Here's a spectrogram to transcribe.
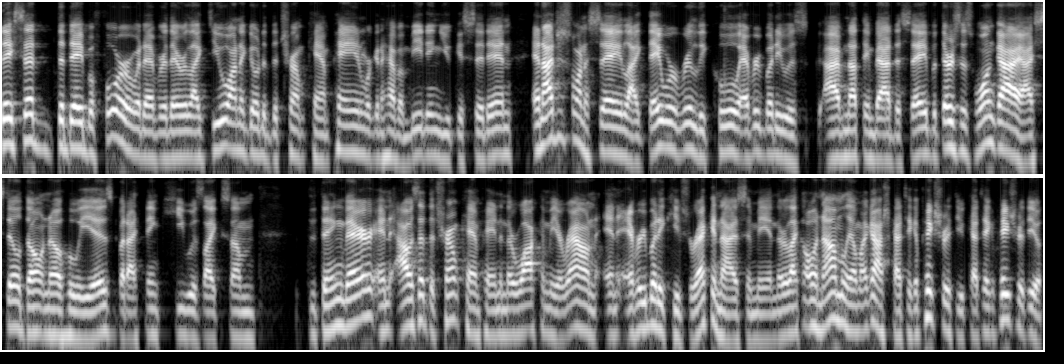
they said the day before or whatever, they were like, Do you want to go to the Trump campaign? We're going to have a meeting. You can sit in. And I just want to say, like, they were really cool. Everybody was, I have nothing bad to say. But there's this one guy, I still don't know who he is, but I think he was like some the thing there. And I was at the Trump campaign and they're walking me around and everybody keeps recognizing me. And they're like, oh, anomaly. Oh my gosh, can I take a picture with you? Can I take a picture with you?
